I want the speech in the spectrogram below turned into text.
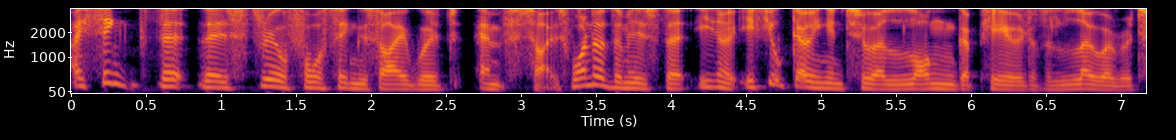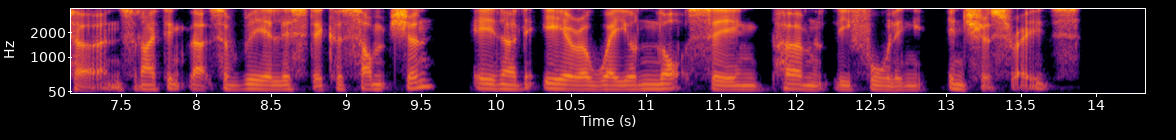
I think that there's three or four things I would emphasize. One of them is that, you know, if you're going into a longer period of lower returns, and I think that's a realistic assumption in an era where you're not seeing permanently falling interest rates,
